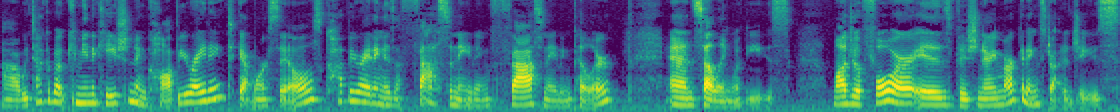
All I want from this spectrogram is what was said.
Uh, we talk about communication and copywriting to get more sales. Copywriting is a fascinating, fascinating pillar, and selling with ease. Module four is visionary marketing strategies.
